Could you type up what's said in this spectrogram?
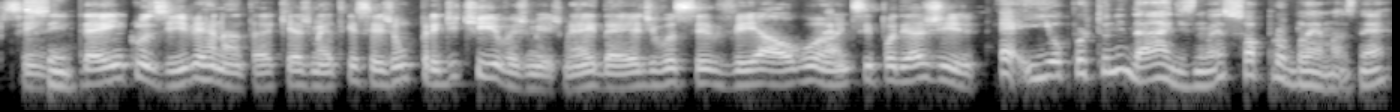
Sim. Sim. A ideia, inclusive, Renata, é que as métricas sejam preditivas mesmo. É a ideia de você ver algo é. antes e poder agir. É, e oportunidades, não é só problemas, né?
